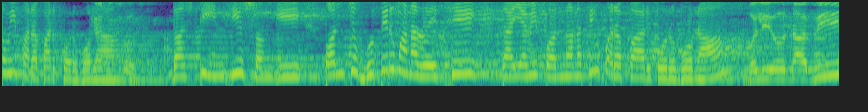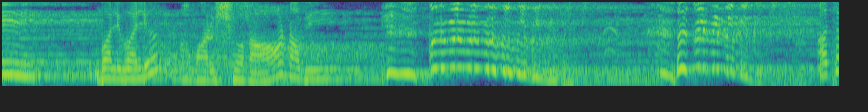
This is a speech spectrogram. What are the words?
আমি পারাপার করব না। দশটি ইন্দ্রিয়ের সঙ্গে পঞ্চভূতের মানা রয়েছে তাই আমি পর্ণনাতেও পার করব না বলিও নাবি বলে বলো আমার সোনা নাবি আচ্ছা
